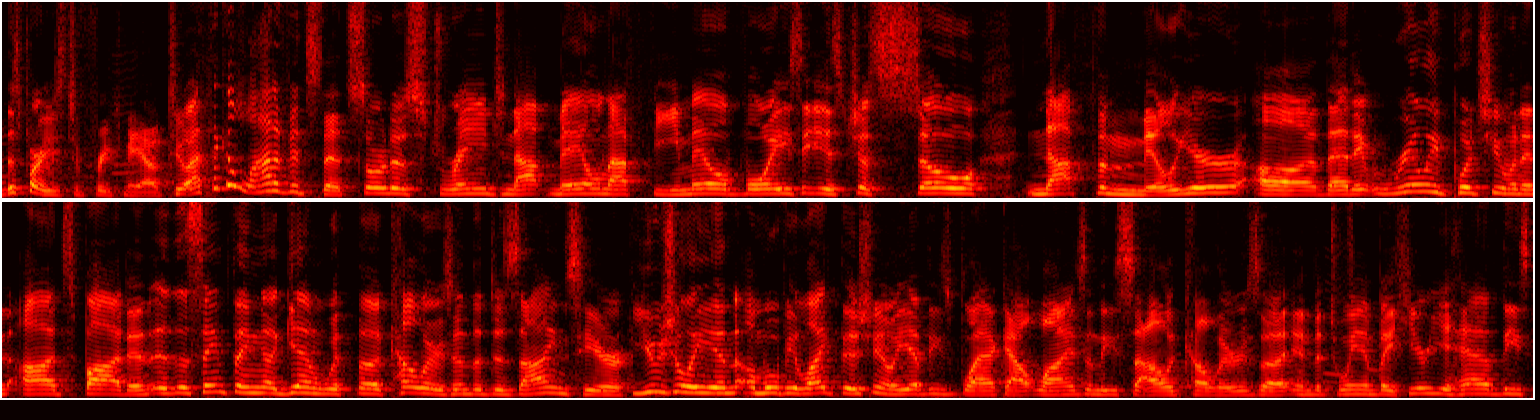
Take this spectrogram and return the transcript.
This part used to freak me out too. I think a lot of it's that sort of strange, not male, not female voice is just so not familiar uh, that it really puts you in an odd spot. And the same thing again with the colors and the designs here. Usually in a movie like this, you know, you have these black outlines and these solid colors uh, in between, but here you have these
